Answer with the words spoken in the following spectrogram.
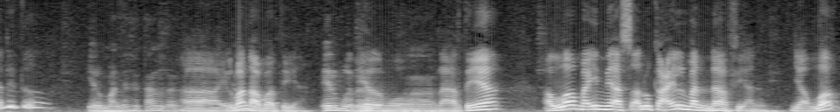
tadi tuh ilmannya sih tahu Tat. ah, ilman Ilmu. apa tuh ya Ilmu Tat. ilmu Nah, nah artinya Allahumma inni as'aluka ilman nafi'an ya Allah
